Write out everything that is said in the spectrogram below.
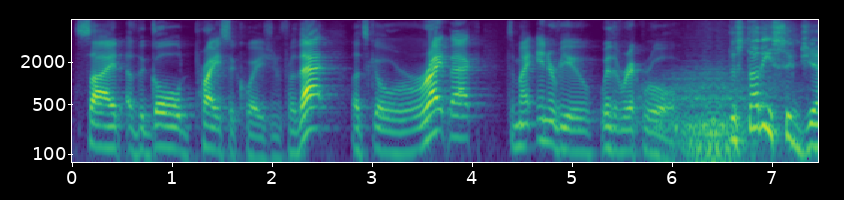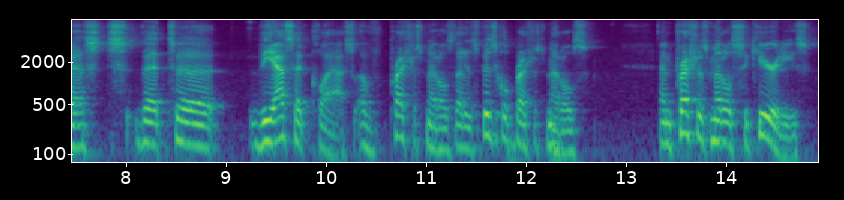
side of the gold price equation. For that, let's go right back to my interview with Rick Rule. The study suggests that uh, the asset class of precious metals, that is, physical precious metals and precious metals securities,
